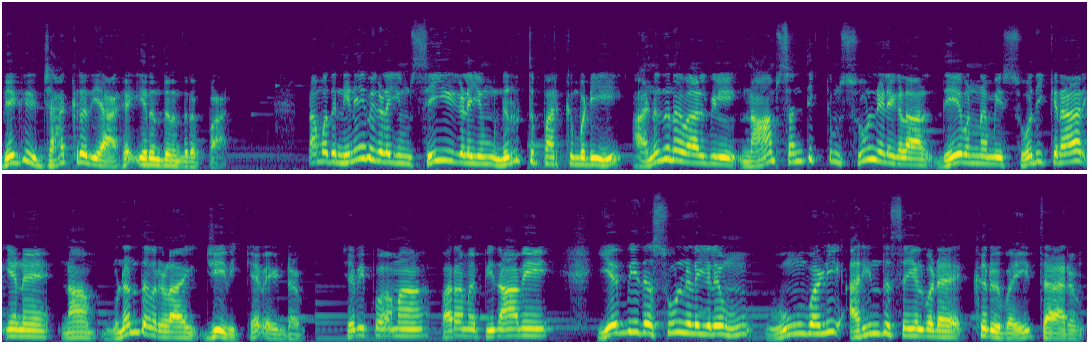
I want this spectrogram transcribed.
வெகு ஜாக்கிரதையாக இருந்திருந்திருப்பான். நமது நினைவுகளையும் செய்கைகளையும் நிறுத்து பார்க்கும்படி அணுகுன வாழ்வில் நாம் சந்திக்கும் சூழ்நிலைகளால் தேவன் நம்மை சோதிக்கிறார் என நாம் உணர்ந்தவர்களாய் ஜீவிக்க வேண்டும். ஜெபிப்போமா? பரம பிதாவே எவ்வித சூழ்நிலையிலும் உம் வழி அறிந்து செயல்பட கிருபை தாரும்.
